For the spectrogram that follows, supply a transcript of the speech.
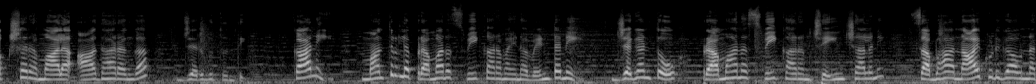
అక్షరమాల ఆధారంగా జరుగుతుంది. కానీ మంత్రుల ప్రమాణ స్వీకారమైన వెంటనే జగన్తో ప్రమాణ స్వీకారం చేయించాలని సభానాయకుడిగా ఉన్న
